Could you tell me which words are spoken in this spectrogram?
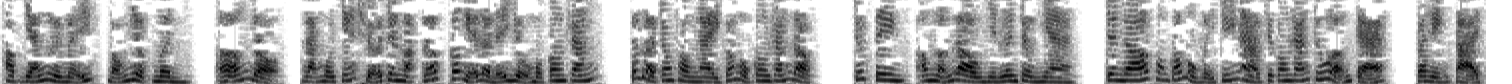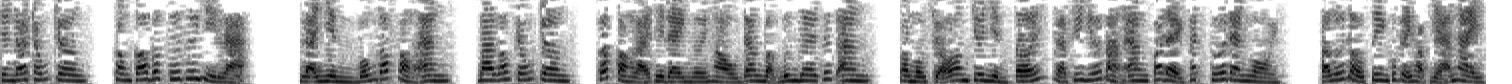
Học giả người Mỹ bỗng giật mình, ở Ấn Độ, đặt một chén sữa trên mặt đất có nghĩa là để dụ một con rắn, tức là trong phòng này có một con rắn độc. Trước tiên, ông ngẩng đầu nhìn lên trần nhà, trên đó không có một vị trí nào cho con rắn trú ẩn cả, và hiện tại trên đó trống trơn, không có bất cứ thứ gì lạ. Lại nhìn bốn góc phòng ăn, ba góc trống trơn, góc còn lại thì đầy người hầu đang bận bưng bê thức ăn, còn một chỗ ông chưa nhìn tới là phía dưới bàn ăn có đầy khách khứa đang ngồi. Phản ứng đầu tiên của vị học giả này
